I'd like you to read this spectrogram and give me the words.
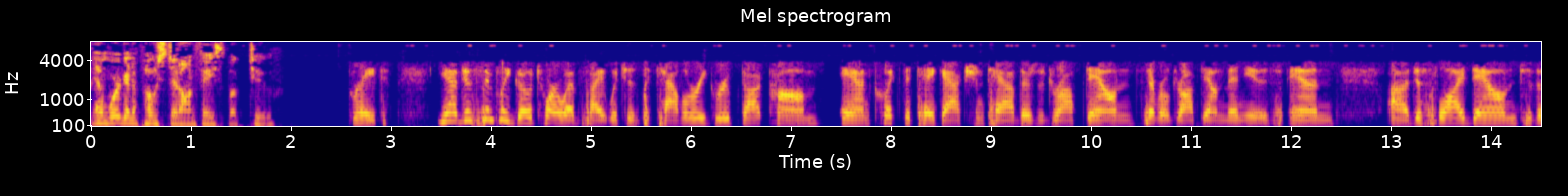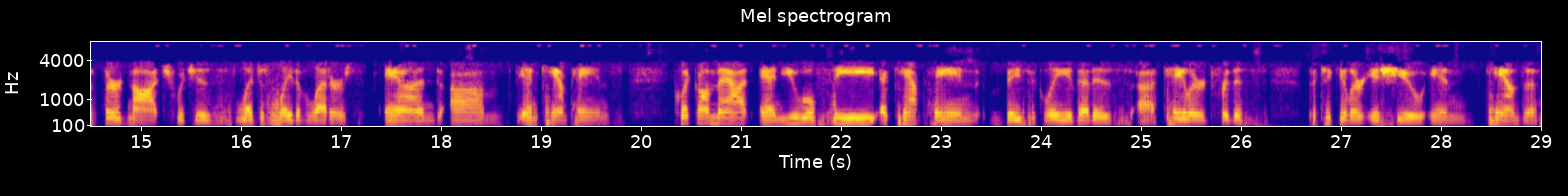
And we're going to post it on Facebook too. Great. Yeah, just simply go to our website, which is thecavalrygroup.com, and click the Take Action tab. There's a drop down, several drop down menus, and uh, just slide down to the third notch, which is legislative letters and um, and campaigns. Click on that, and you will see a campaign basically that is uh, tailored for this particular issue in Kansas,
